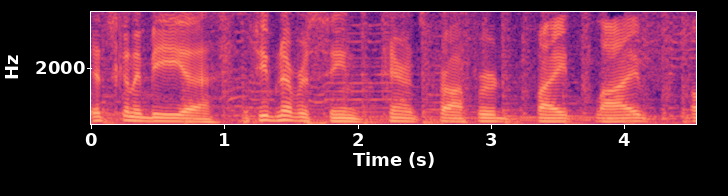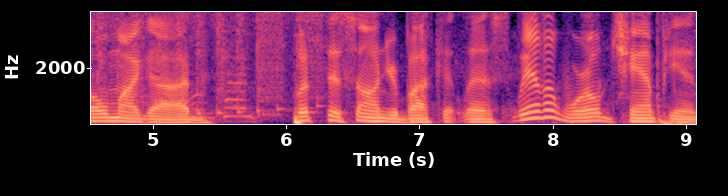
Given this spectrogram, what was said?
It's going to be, uh, if you've never seen Terrence Crawford fight live, oh my God. Put this on your bucket list. We have a world champion.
